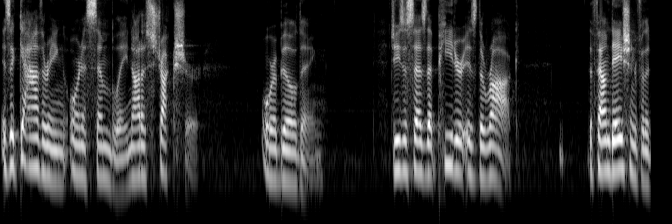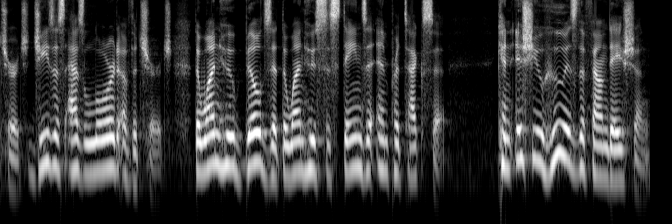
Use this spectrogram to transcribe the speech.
is a gathering or an assembly, not a structure or a building. Jesus says that Peter is the rock, the foundation for the church. Jesus, as Lord of the church, the one who builds it, the one who sustains it and protects it, can issue who is the foundation.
